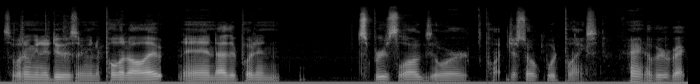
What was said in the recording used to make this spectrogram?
So what I'm going to do is I'm going to pull it all out and either put in spruce logs or just oak wood planks. Alright, I'll be right back.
